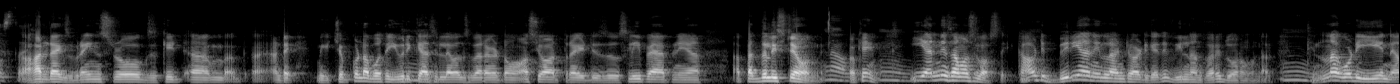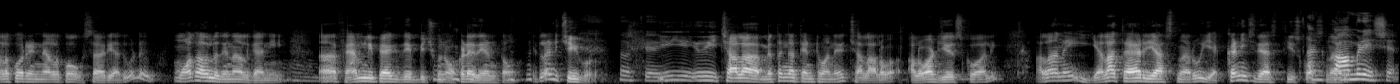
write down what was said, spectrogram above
వస్తాయి. Heart attacks brain strokes kid అంటే మీకు చెప్పుకుంటా పోతే యూరిక్ యాసిడ్ లెవెల్స్ పెరగటం ఆస్టియోఆర్థరైటిస్ స్లీప్ యాప్నియా పెద్ద లిస్టే ఉంది. ఓకే? ఈ అన్ని సమస్యలు వస్తాయి. కాబట్టి బిర్యానీ లాంటి వాటికి అయితే వీళ్ళంత వరకు దూరం ఉండాలి. తిన్నా కూడా ఏ నెలకో రెండు నెలకో ఒకసారి అది కూడా మోతాదులో తినాలి కానీ ఫ్యామిలీ ప్యాక్ తెప్పించుకుని ఒకటే తినటం ఇట్లాంటివి చేయకూడదు. ఈ ఇది చాలా మితంగా తినటం అనేది చాలా అలవా అలవాటు చేసుకోవాలి. అలానే ఎలా తయారు చేస్తున్నారు ఎక్కడి నుంచి తీస్- తీసుకొస్తున్నారు కాంబినేషన్.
